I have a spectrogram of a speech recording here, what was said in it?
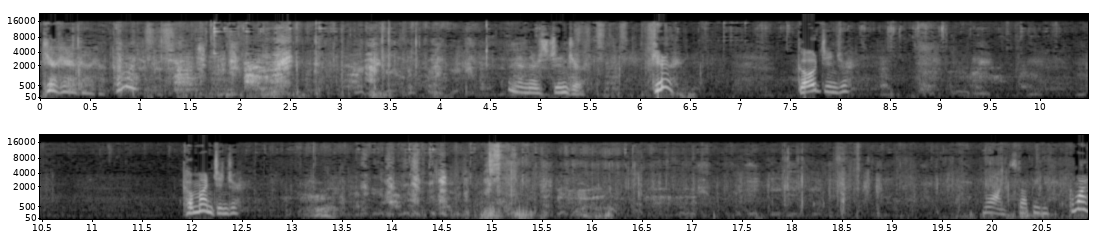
Here, here, here, here. Come on. And then there's Ginger. Get her. Go, Ginger. Come on, Ginger. Come on, stop eating. Come on.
